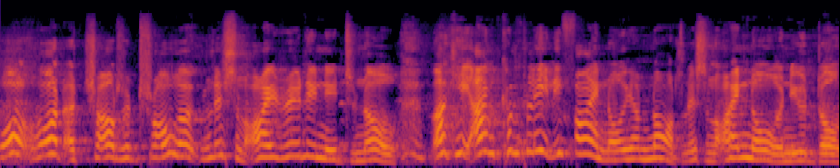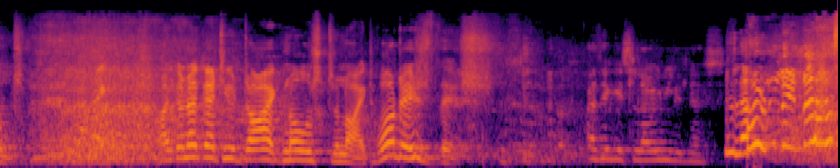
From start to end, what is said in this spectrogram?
What, what a childhood trauma? Listen, I really need to know. Bucky, I'm completely fine. No, you're not. Listen, I know and you don't. I'm going to get you diagnosed tonight. What is this? I think it's loneliness. Loneliness?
